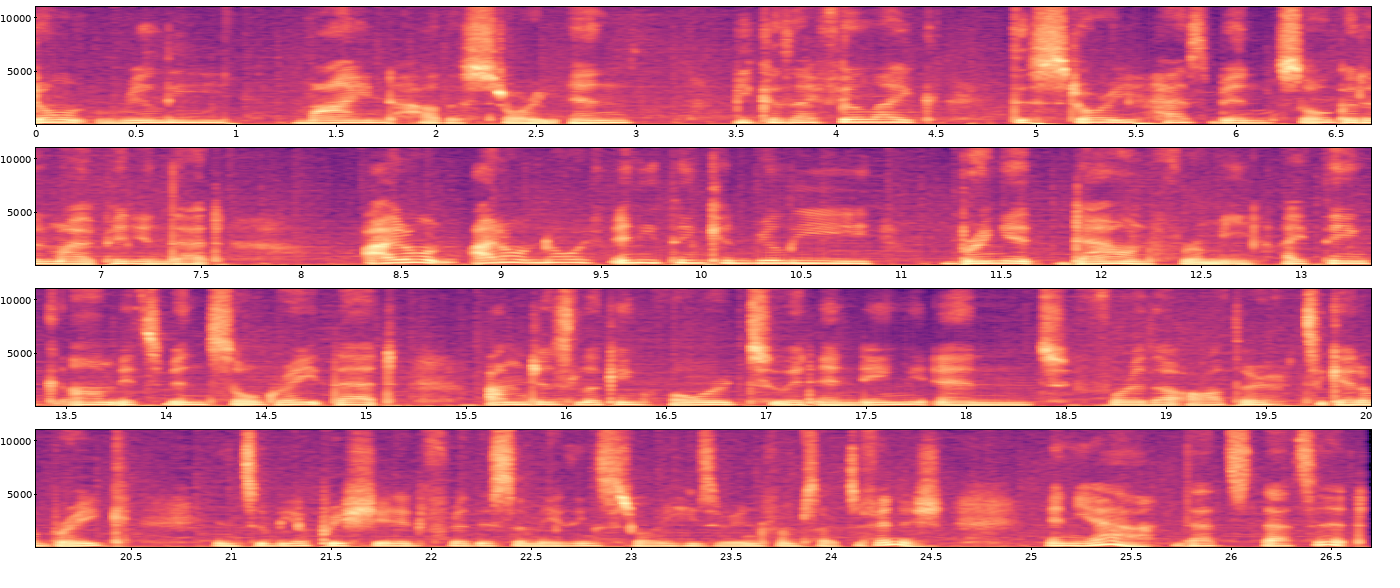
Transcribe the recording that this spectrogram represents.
don't really mind how the story ends because I feel like the story has been so good in my opinion that I don't I don't know if anything can really bring it down for me. I think um, it's been so great that I'm just looking forward to it ending and for the author to get a break and to be appreciated for this amazing story he's written from start to finish. And yeah, that's that's it.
